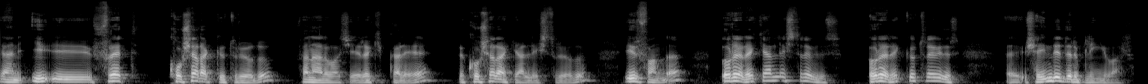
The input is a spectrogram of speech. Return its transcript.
Yani e, Fred koşarak götürüyordu Fenerbahçe'yi rakip kaleye ve koşarak yerleştiriyordu. İrfan da örerek yerleştirebilir. Örerek götürebilir. Ee, şeyin de driplingi var.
